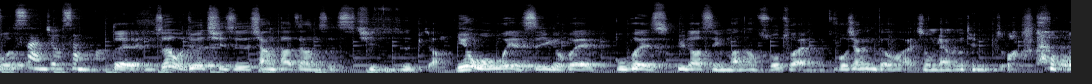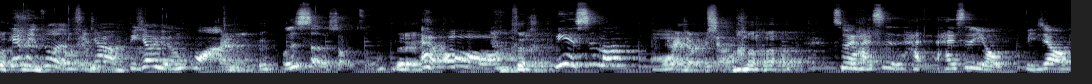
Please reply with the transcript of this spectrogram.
我散就散吗？对，所以我觉得其实像他这样子其实是比较好，因为我我也是一个会不会遇到事情马上说出来的。我相信德怀是我们两个都天秤座，天秤座人比较比较圆滑，我是射手座。对，哎哦，你也是吗？看起来不像，所以还是还还是有比较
